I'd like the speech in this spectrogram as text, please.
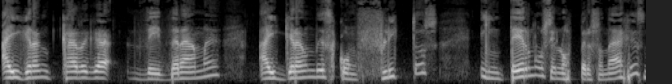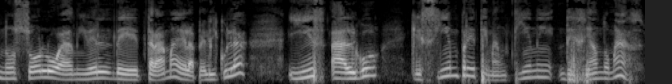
hay gran carga de drama, hay grandes conflictos internos en los personajes, no solo a nivel de trama de la película, y es algo que siempre te mantiene deseando más.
